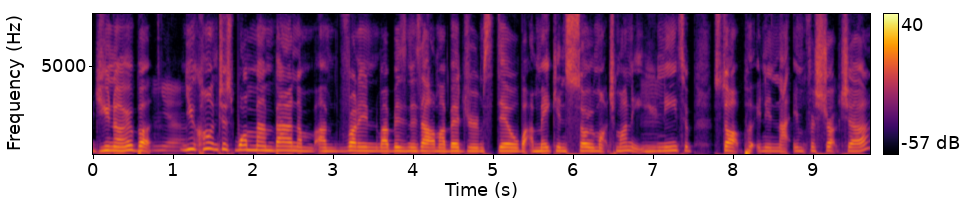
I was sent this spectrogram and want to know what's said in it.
do you know but Yeah. you can't just one man band I'm I'm running my business out of my bedroom still but I'm making so much money you Mm. need to start putting in that infrastructure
